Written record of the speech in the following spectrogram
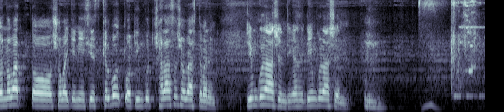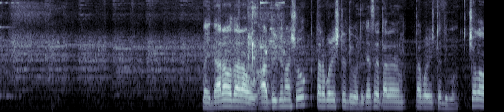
ধন্যবাদ। তো সবাইকে নিয়ে সিএস খেলব। তো টিম কোচ ছাড়া আছে, সবাই আসতে পারেন। টিম করে আসেন, ঠিক আছে? টিম করে আসেন। ভাই, দাঁড়াও দাঁড়াও। আর দুজন আসুক, তারপর স্টার দিব, ঠিক আছে? তারা তারপর স্টার দিব। চলো।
